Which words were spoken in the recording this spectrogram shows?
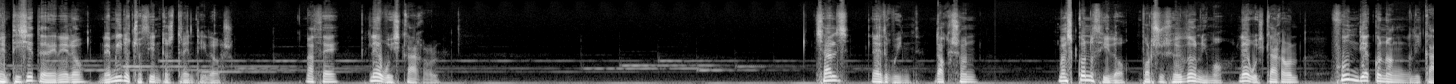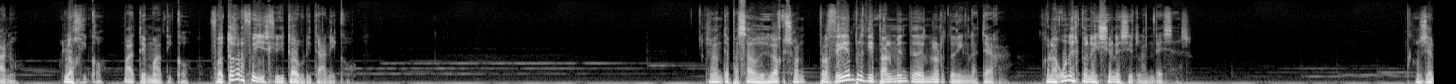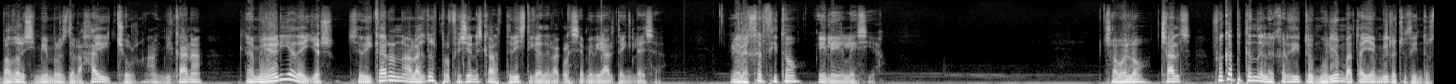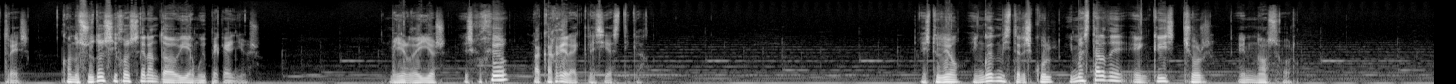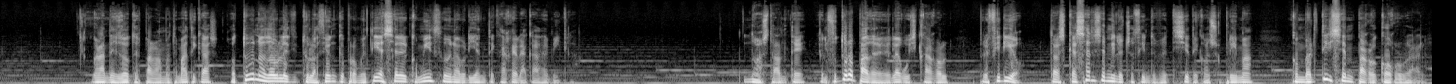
27 de enero de 1832. Nace Lewis Carroll. Charles Ledwin Dodson, más conocido por su seudónimo Lewis Carroll, fue un diácono anglicano, lógico, matemático, fotógrafo y escritor británico. Los antepasados de Dodson procedían principalmente del norte de Inglaterra, con algunas conexiones irlandesas. Conservadores y miembros de la High Church anglicana, la mayoría de ellos se dedicaron a las dos profesiones características de la clase media alta inglesa, el ejército y la iglesia. Su abuelo, Charles, fue capitán del ejército y murió en batalla en 1803, cuando sus dos hijos eran todavía muy pequeños. El mayor de ellos escogió la carrera eclesiástica. Estudió en Westminster School y más tarde en Christ Church en Oxford. Grandes dotes para las matemáticas, obtuvo una doble titulación que prometía ser el comienzo de una brillante carrera académica. No obstante, el futuro padre de Lewis Carroll prefirió, tras casarse en 1827 con su prima, convertirse en párroco rural.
